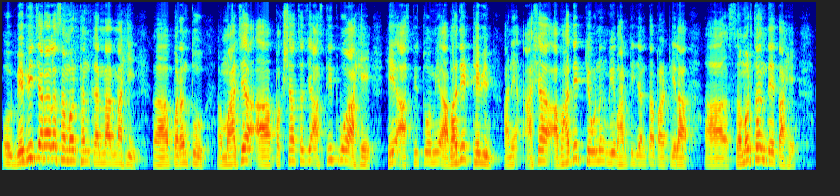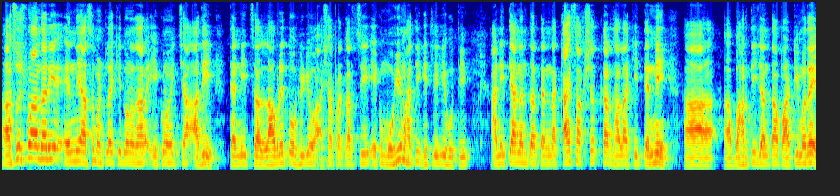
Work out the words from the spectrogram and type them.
व्यभिचाराला समर्थन करणार नाही. परंतु माझ्या पक्षाचं जे अस्तित्व आहे हे अस्तित्व मी अबाधित ठेवीन आणि अशा अबाधित ठेवून मी भारतीय जनता पार्टीला समर्थन देत आहे. सुषमा अंधारे यांनी असं म्हटलं की दोन हजार एकोणीसच्या आधी त्यांनी च लावरे तो व्हिडिओ अशा प्रकारची एक मोहीम हाती घेतलेली होती आणि त्यानंतर त्यांना काय साक्षात्कार झाला की त्यांनी भारतीय जनता पार्टीमध्ये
